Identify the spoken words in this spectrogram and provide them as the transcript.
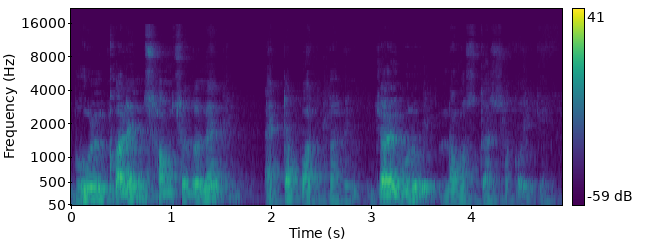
ভুল করেন সংশোধনের একটা পথ পাবেন। জয়গুরু, নমস্কার সকলকে।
